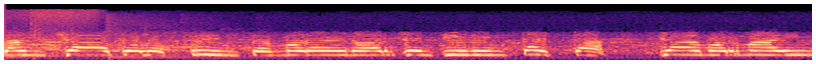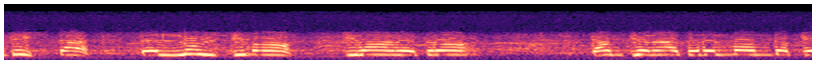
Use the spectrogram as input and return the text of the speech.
Lanciato lo sprint Moreno Argentino in testa. Siamo ormai in vista dell'ultimo chilometro campionato del mondo che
